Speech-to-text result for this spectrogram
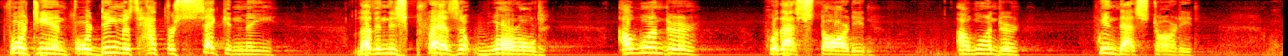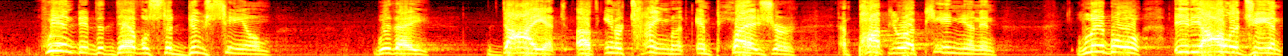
4.10, for Demas hath forsaken me loving this present world. I wonder where that started. I wonder when that started. When did the devil seduce him with a diet of entertainment and pleasure and popular opinion and liberal ideology and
